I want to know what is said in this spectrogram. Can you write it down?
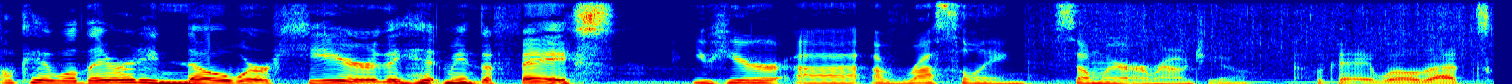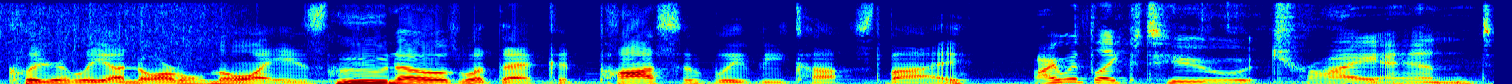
Okay, well they already know we're here. They hit me in the face. you hear uh, a rustling somewhere around you. Okay, well that's clearly a normal noise. Who knows what that could possibly be caused by? I would like to try and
